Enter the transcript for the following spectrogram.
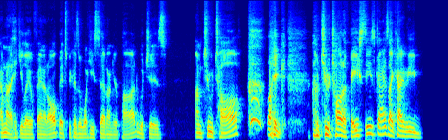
I'm not a Hikuleo fan at all, but it's because of what he said on your pod, which is I'm too tall. like I'm too tall to face these guys. I kind of need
